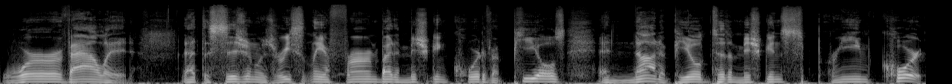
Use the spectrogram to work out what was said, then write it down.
were valid. That decision was recently affirmed by the Michigan Court of Appeals and not appealed to the Michigan Supreme Court.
